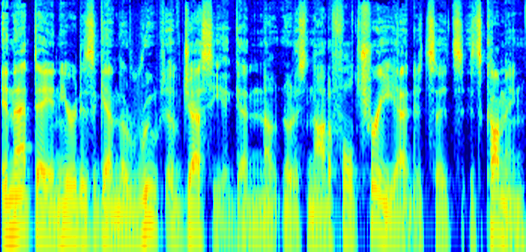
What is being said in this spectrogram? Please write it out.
in that day, and here it is again, the root of Jesse. Again, notice not a full tree yet; it's it's it's coming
